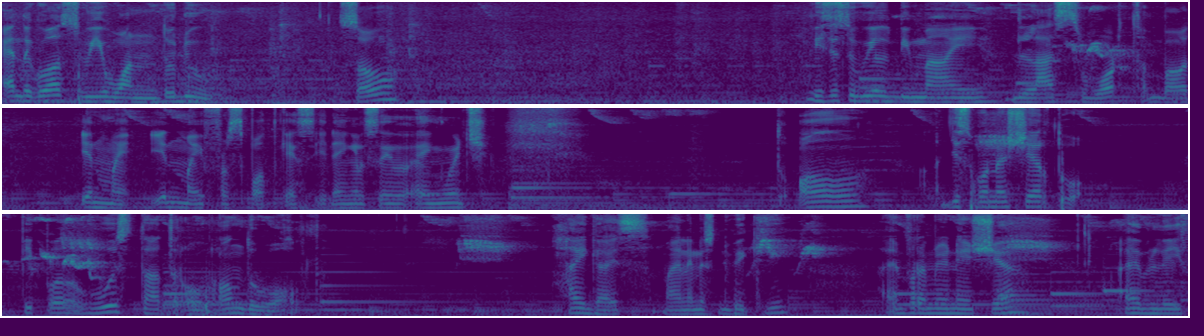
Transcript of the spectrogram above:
and the goals we want to do. So this is will be my last word about in my in my first podcast in English language all I just wanna share to people who start around the world Hi guys, my name is Dwiki. I'm from Indonesia. I believe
